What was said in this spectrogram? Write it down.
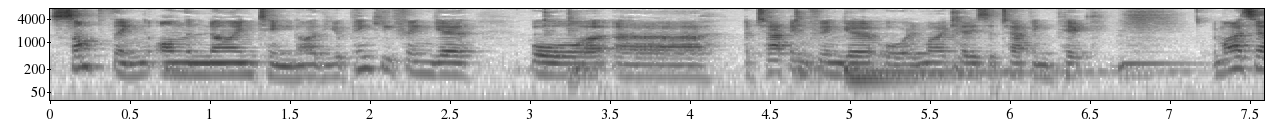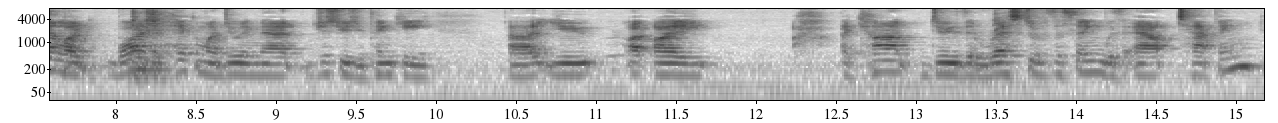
something on the 19, either your pinky finger or uh, a tapping finger, or in my case, a tapping pick. It might sound like, why the heck am I doing that? Just use your pinky. Uh, you, I, I, I can't do the rest of the thing without tapping.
